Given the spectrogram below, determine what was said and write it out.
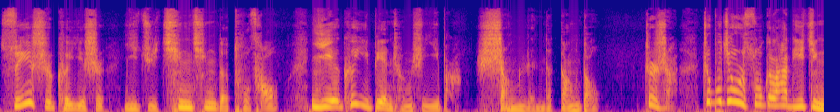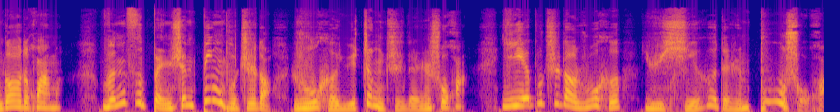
随时可以是一句轻轻的吐槽，也可以变成是一把伤人的钢刀。这是啥？这不就是苏格拉底警告的话吗？文字本身并不知道如何与正直的人说话，也不知道如何与邪恶的人不说话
